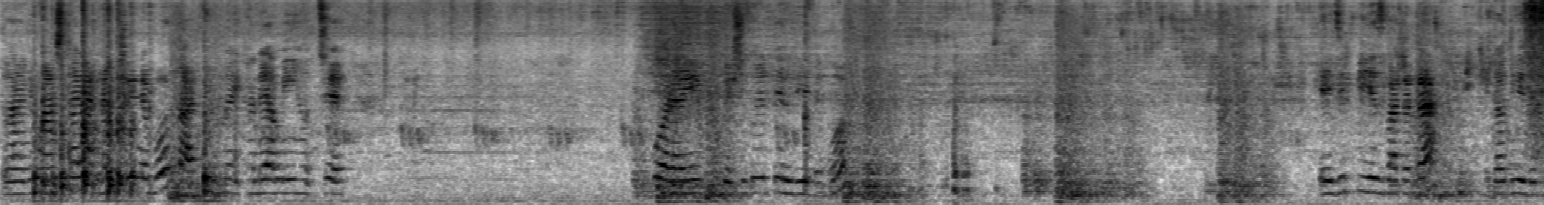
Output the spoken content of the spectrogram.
তো আগে মাছটা রান্না করে নেব তার জন্য এখানে আমি হচ্ছে কড়াই বেশি করে তেল দিয়ে দেব। এই যে পেঁয়াজ বাটাটা, এটাও দিয়ে দেব।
